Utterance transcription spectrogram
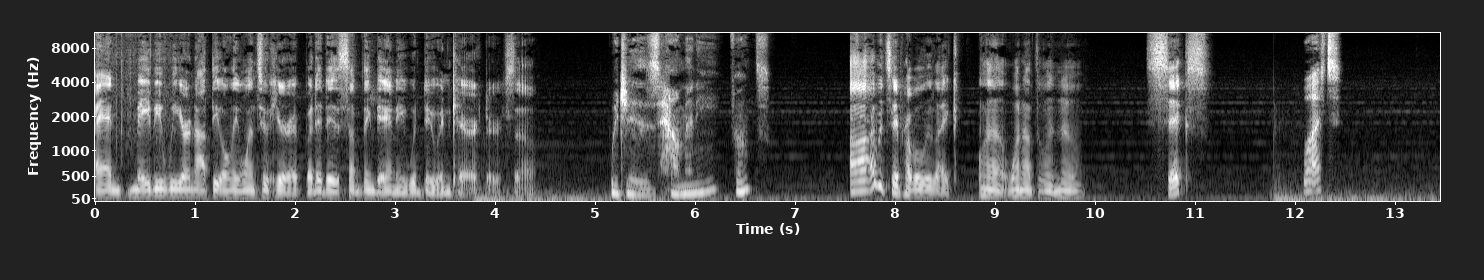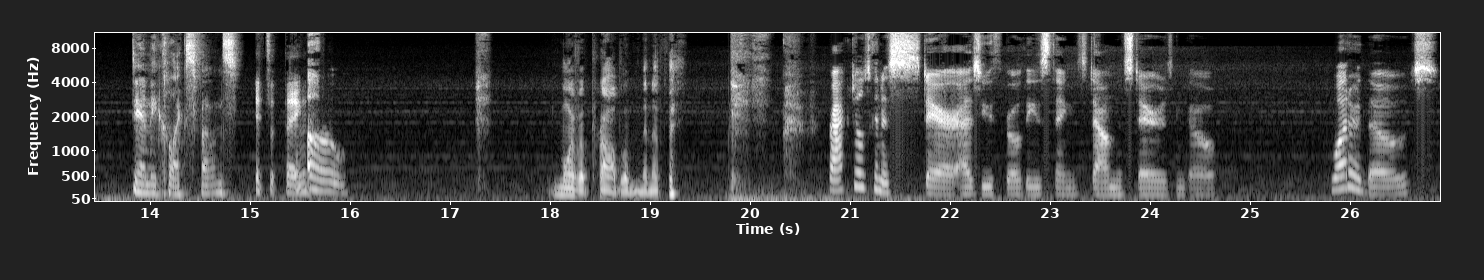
and maybe we are not the only ones who hear it, but it is something Danni would do in character. So Which is how many phones? uh, I would say probably like uh, one out the window, six. What? Danni collects phones. It's a thing. Oh, More of a problem than a thing. Fractal's gonna stare as you throw these things down the stairs and go, What are those?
